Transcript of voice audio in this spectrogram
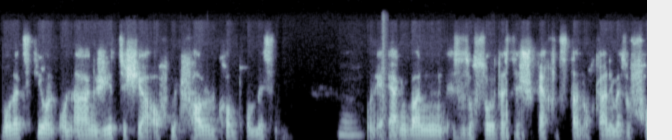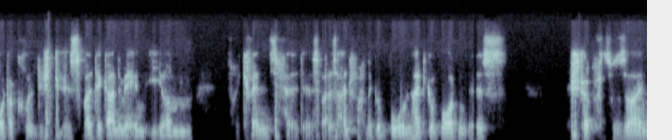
Gewohnheitstier und, und arrangiert sich ja oft mit faulen Kompromissen. Hm. Und irgendwann ist es auch so, dass der Schmerz dann auch gar nicht mehr so vordergründig ist, weil der gar nicht mehr in ihrem Frequenzfeld ist, weil es einfach eine Gewohnheit geworden ist, erschöpft zu sein,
